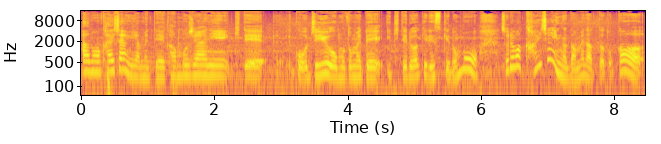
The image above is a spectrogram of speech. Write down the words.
あの会社員辞めてカンボジアに来てこう自由を求めて生きてるわけですけどもそれは会社員がダメだったとか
